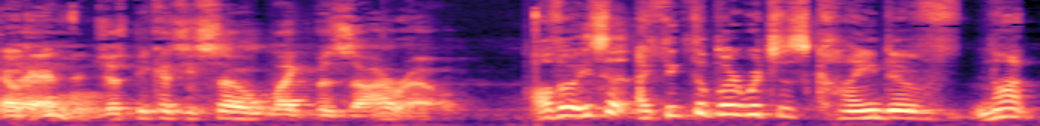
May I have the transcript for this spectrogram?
Okay. Just because he's so like bizarro. Although, is it, I think the Blair Witch is kind of not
